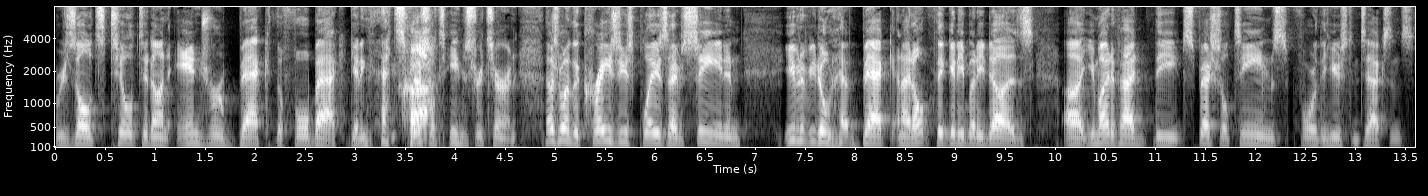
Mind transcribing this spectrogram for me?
results tilted on Andrew Beck, the fullback, getting that special teams return. That's one of the craziest plays I've seen. And even if you don't have Beck, and I don't think anybody does, uh, you might have had the special teams for the Houston Texans.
